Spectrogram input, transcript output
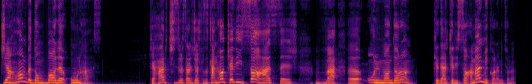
جهان به دنبال اون هست. که هر چیزی رو سر جاش بذاره تنها کلیسا هستش و ایمانداران که در کلیسا عمل می‌کنن می‌تونن.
